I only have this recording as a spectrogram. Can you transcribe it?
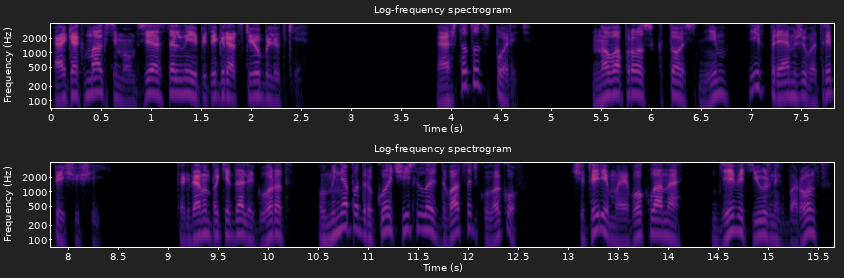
а как максимум все остальные пятиградские ублюдки». А что тут спорить? Но вопрос «кто с ним?» и впрямь животрепещущий. Когда мы покидали город, у меня под рукой числилось 20 кулаков. Четыре моего клана, девять южных баронств,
